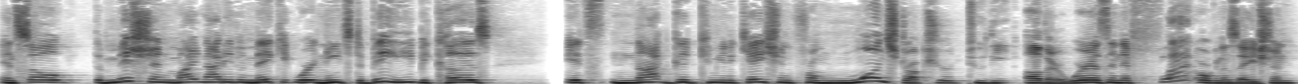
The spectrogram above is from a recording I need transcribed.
And so the mission might not even make it where it needs to be because it's not good communication from one structure to the other. Whereas in a flat organization,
